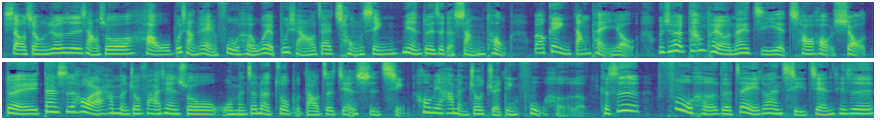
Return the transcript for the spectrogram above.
小熊，就是想说，好，我不想跟你复合，我也不想要再重新面对这个伤痛，我要跟你当朋友。我觉得当朋友那集也超好笑，对。但是后来他们就发现说，我们真的做不到这件事情，后面他们就决定复合了。可是复合的这一段期间，其实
